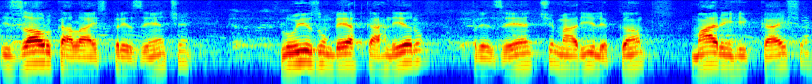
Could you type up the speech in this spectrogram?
Isauro Calais, presente. Luiz Humberto Carneiro, presente. Marília Campos. Mário Henrique Caixa.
